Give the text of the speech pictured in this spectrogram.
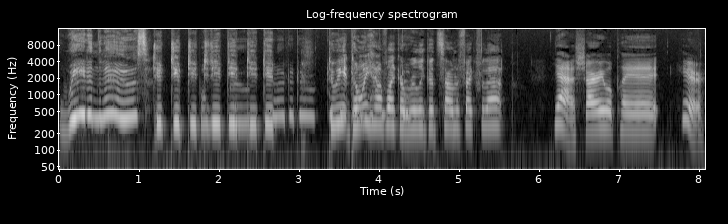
Weed in the news. Do do do do do do do do. Do we don't we have like a really good sound effect for that? Yeah, Shari will play it here.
